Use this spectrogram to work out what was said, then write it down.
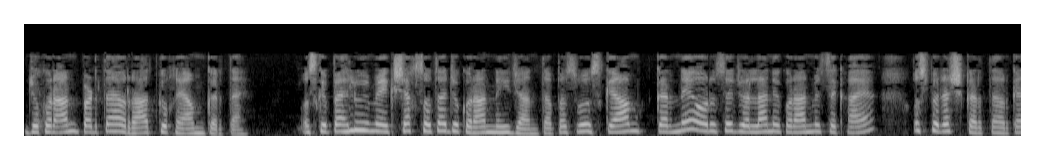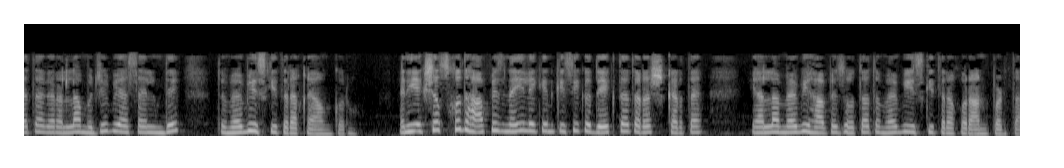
جو قرآن پڑھتا ہے اور رات کو قیام کرتا ہے۔ اس کے پہلو میں ایک شخص ہوتا ہے جو قرآن نہیں جانتا، بس وہ اس قیام کرنے اور اسے جو اللہ نے قرآن میں سکھایا، اس پہ رش کرتا ہے اور کہتا ہے، اگر اللہ مجھے بھی ایسا علم دے تو میں بھی اس کی طرح قیام کروں۔ یعنی ایک شخص خود حافظ نہیں، لیکن کسی کو دیکھتا تو رش کرتا ہے، یا اللہ میں بھی حافظ ہوتا تو میں بھی اس کی طرح قرآن پڑھتا۔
